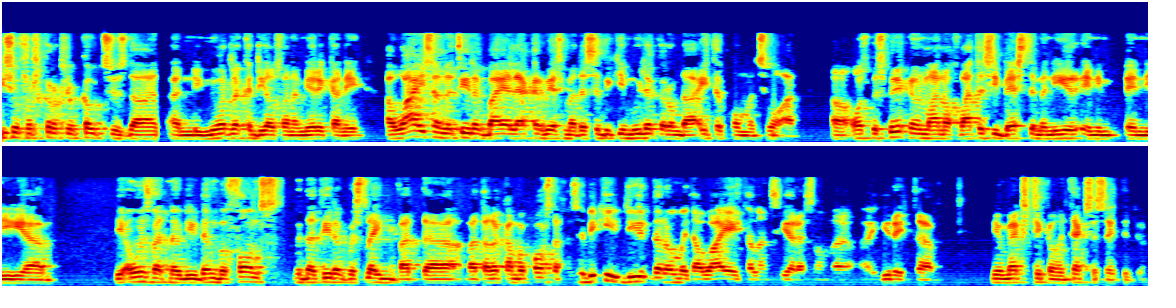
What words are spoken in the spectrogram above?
nie so verskriklik koud soos daar in die noordelike deel van Amerika nie. Hawaii sou natuurlik baie lekker wees, maar dis 'n bietjie moeiliker om daar uit te kom en so aan. Uh, ons bespreek nou maar nog wat is die beste manier en die en die uh die ouens wat nou die ding befonds moet natuurlik besluit wat uh wat hulle kan bekostig. Dit is 'n bietjie duurder om met Hawaii te lanseer as om uh, hier uit uh, New Mexico en Texas uit te doen.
